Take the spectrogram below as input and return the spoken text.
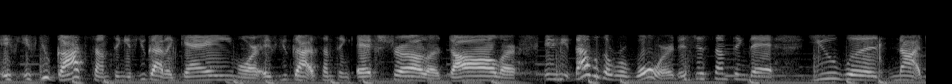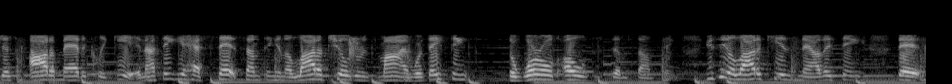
if if you got something, if you got a game or if you got something extra or a doll or anything, that was a reward. It's just something that you would not just automatically get. And I think it has set something in a lot of children's mind where they think the world owes them something. You see a lot of kids now, they think that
